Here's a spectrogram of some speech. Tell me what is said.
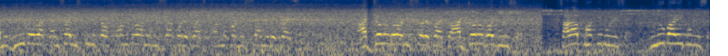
আমি বি বৰুৱা কেঞ্চাৰ ইনষ্টিটিউটৰ ফ্ৰণ্টৰ আমি দৃশ্যাংক দেখুৱাইছোঁ সন্মুখৰ দৃশ্য আমি দেখুৱাইছোঁ। আৰ্যনগৰৰ দৃশ্য দেখুৱাইছোঁ। আৰ্যনগৰ বুলিছে চাৰাপভাটি বুলিছে উলুবাৰী বুলিছে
